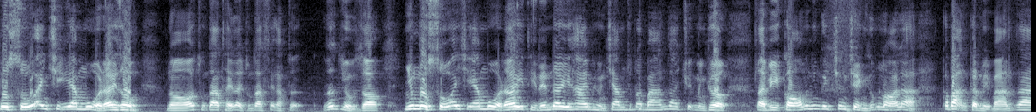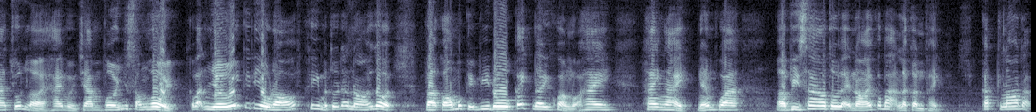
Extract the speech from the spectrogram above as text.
Một số anh chị em mua ở đây rồi nó chúng ta thấy là chúng ta sẽ gặp rất, nhiều do nhưng một số anh chị em mua ở đây thì đến đây 20 phần trăm chúng ta bán ra chuyện bình thường. Tại vì có những cái chương trình cũng nói là các bạn cần phải bán ra chốt lời 20 phần trăm với những sóng hồi. Các bạn nhớ cái điều đó khi mà tôi đã nói rồi. Và có một cái video cách đây khoảng độ hai hai ngày ngày hôm qua. À, vì sao tôi lại nói các bạn là cần phải cắt lót ạ?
